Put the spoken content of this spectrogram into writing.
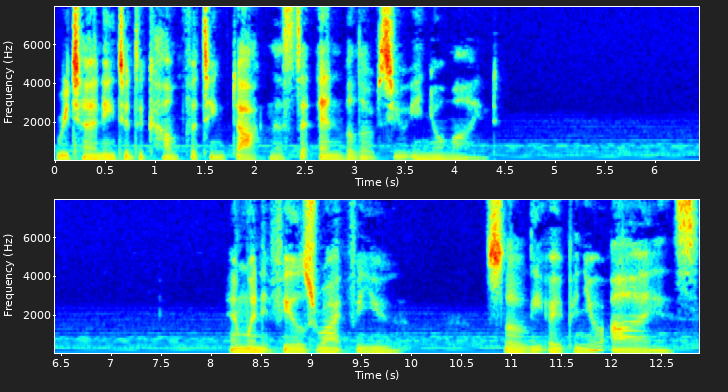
returning to the comforting darkness that envelopes you in your mind. And when it feels right for you, slowly open your eyes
